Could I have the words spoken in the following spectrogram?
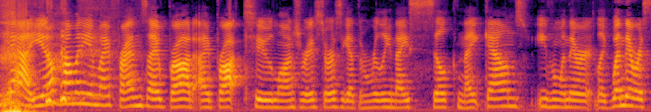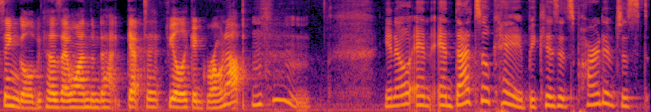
Yeah you know how many of my friends i brought i brought to lingerie stores to get them really nice silk nightgowns even when they were like when they were single because i wanted them to get to feel like a grown-up mm-hmm you know and and that's okay because it's part of just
